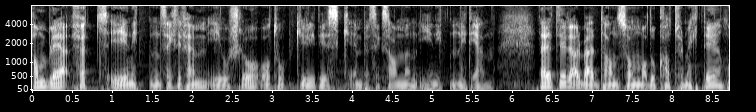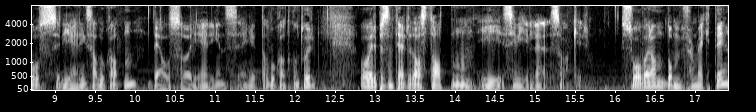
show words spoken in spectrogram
Han ble født i 1965 i Oslo og tok juridisk embetseksamen i 1991. Deretter arbeidet han som advokatfullmektig hos regjeringsadvokaten, det er altså regjeringens eget advokatkontor, og representerte da staten i sivile saker. Så var han dommerfullmektig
